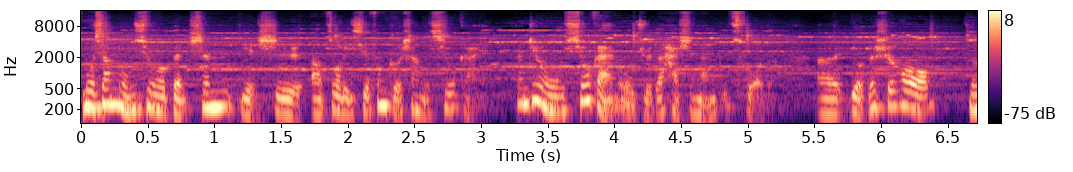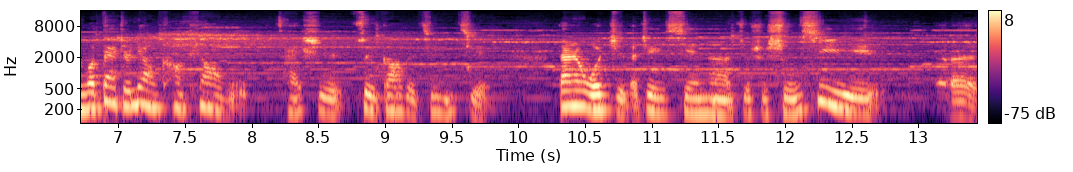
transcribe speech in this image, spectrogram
墨香铜臭本身也是啊做了一些风格上的修改，但这种修改呢，我觉得还是蛮不错的。呃，有的时候能够带着镣铐跳舞才是最高的境界。当然，我指的这些呢，就是熟悉。呃，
